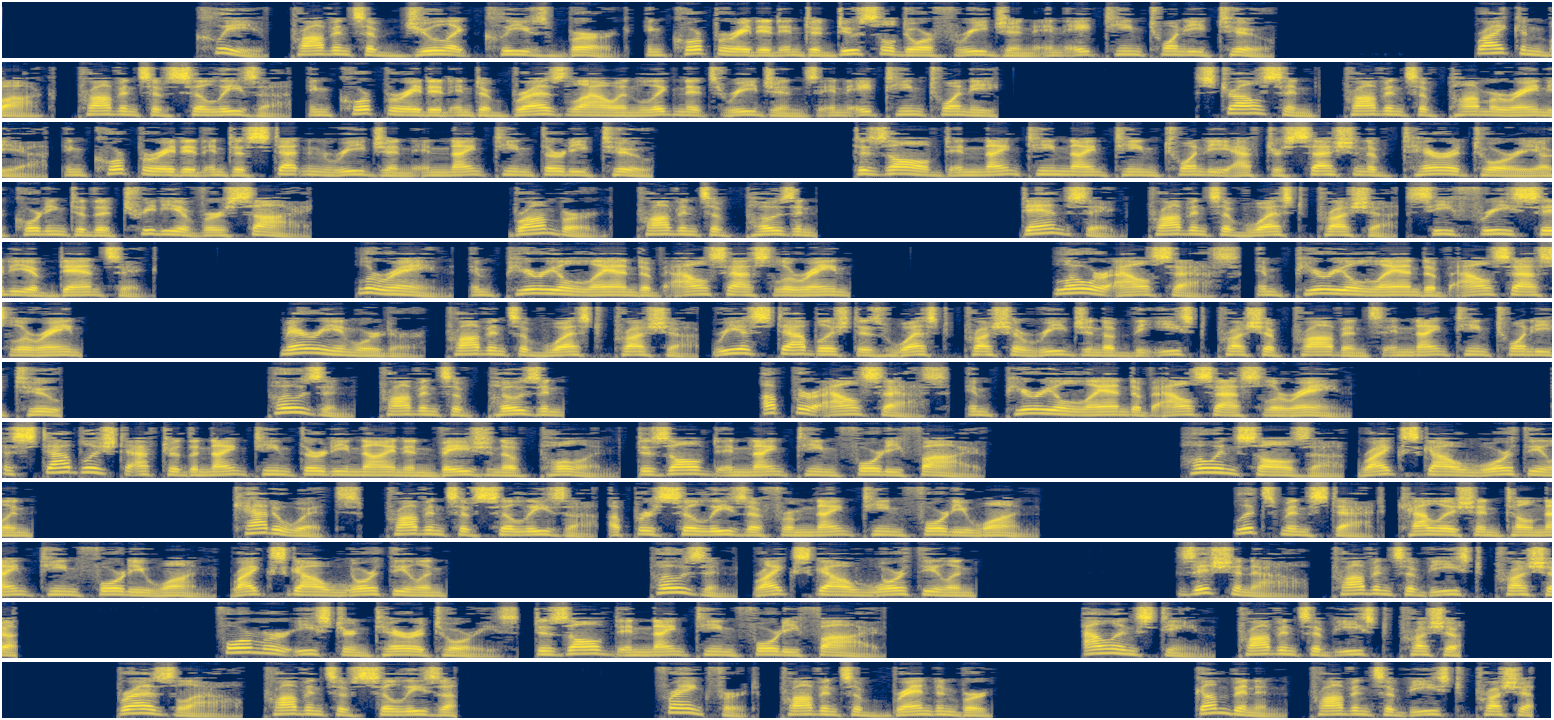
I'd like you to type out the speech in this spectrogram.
Cleve, province of Jülich-Cleves incorporated into Dusseldorf region in 1822 Reichenbach, province of Silesia, incorporated into Breslau and Liegnitz regions in 1820 Stralsund, province of Pomerania, incorporated into Stettin region in 1932 dissolved in 1919–20 after cession of territory according to the Treaty of Versailles. Bromberg, province of Posen. Danzig, province of West Prussia see Free City of Danzig. Lorraine, Imperial Land of Alsace-Lorraine Lower Alsace, Imperial Land of Alsace-Lorraine Marienwerder, province of West Prussia, re-established as West Prussia region of the East Prussia province in 1922 Posen, province of Posen Upper Alsace, Imperial Land of Alsace-Lorraine. Established after the 1939 invasion of Poland, dissolved in 1945 Hohensalza, Reichsgau Wartheland Katowice, province of Silesia Upper Silesia from 1941 Litzmannstadt Kalisz until 1941, Reichsgau Wartheland Posen, Reichsgau Wartheland Zichenau, province of East Prussia Former Eastern Territories, dissolved in 1945 Allenstein, province of East Prussia. Breslau, province of Silesia. Frankfurt, province of Brandenburg. Gumbinnen, province of East Prussia.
